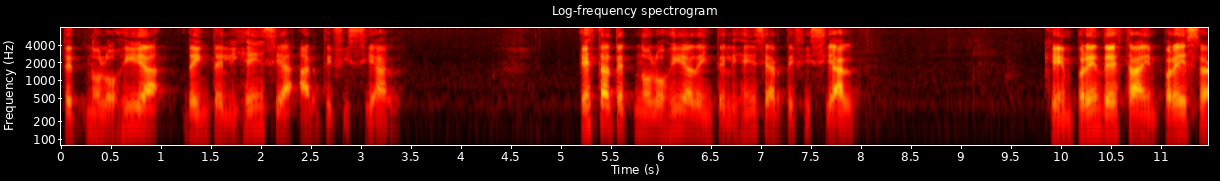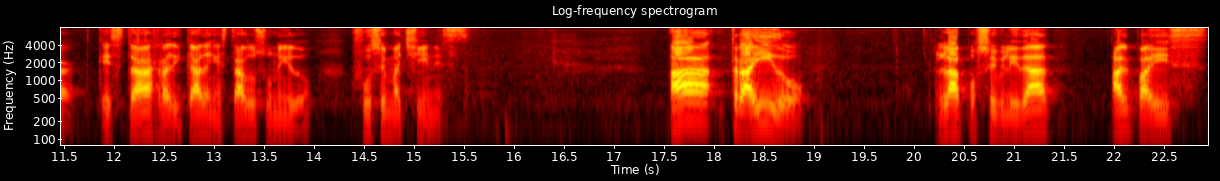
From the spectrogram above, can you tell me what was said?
tecnología de inteligencia artificial. Esta tecnología de inteligencia artificial que emprende esta empresa que está radicada en Estados Unidos, Fuse Machines, ha traído la posibilidad al país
